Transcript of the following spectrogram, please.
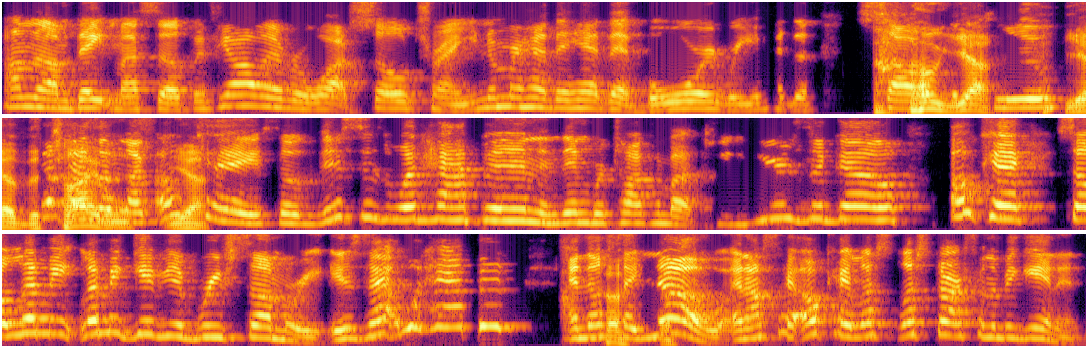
I don't know, I'm dating myself. If y'all ever watched Soul Train, you remember how they had that board where you had to solve oh, yeah. clue? Yeah, the title. I'm like, okay, yeah. so this is what happened. And then we're talking about two years ago. Okay, so let me let me give you a brief summary. Is that what happened? And they'll say no. And I'll say, okay, let's let's start from the beginning.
